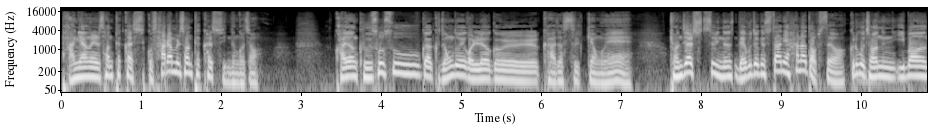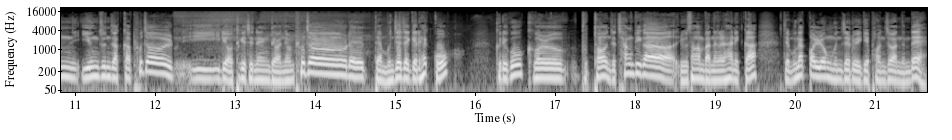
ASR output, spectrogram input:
방향을 선택할 수 있고 사람을 선택할 수 있는 거죠. 과연 그 소수가 그 정도의 권력을 가졌을 경우에 견제할 수 있는 내부적인 수단이 하나도 없어요. 그리고 저는 이번 이웅준 작가 표절 이 일이 어떻게 진행되었냐면 표절에 대한 문제 제기를 했고 그리고 그걸부터 이제 창비가 요상한 반응을 하니까 이제 문학 권력 문제로 이게 번져왔는데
